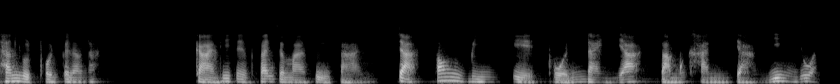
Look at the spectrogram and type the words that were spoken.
ท่านหลุดพ้นไปแล้วนะ การที่ท่านจะมาสื่อสาร จะต้องมีเหตุผลในยะสำคัญอย่างยิ่งยวด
